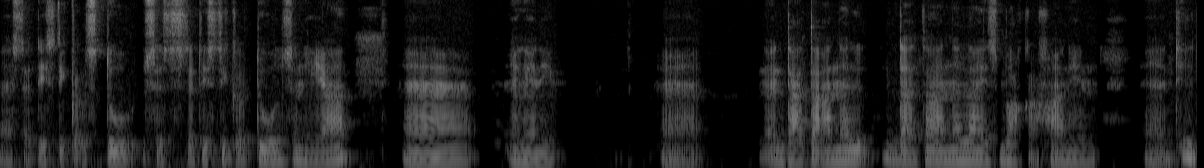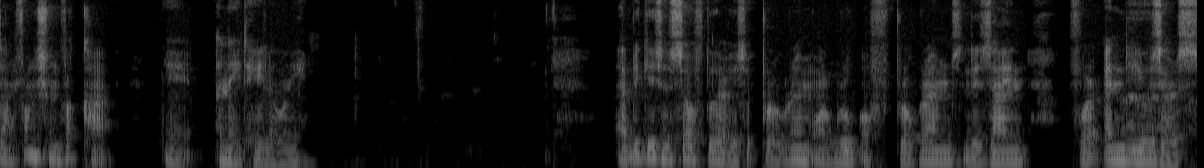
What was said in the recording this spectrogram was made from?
uh, eh, statistical, stu, statistical tools and ja uh, engeni uh, data anal data analyze baka hanin uh, til dang function vakka uh, anait helawani Application software is a program or group of programs designed for end users.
